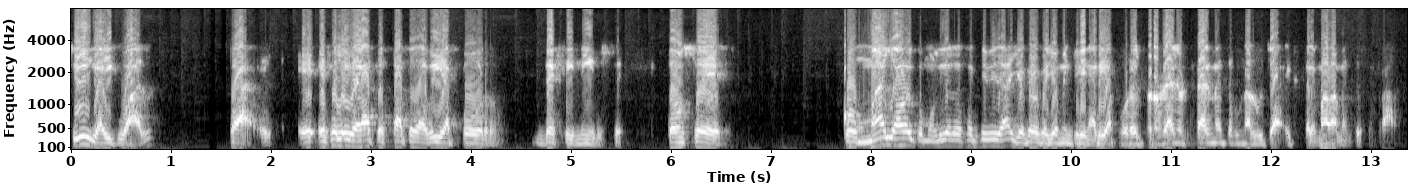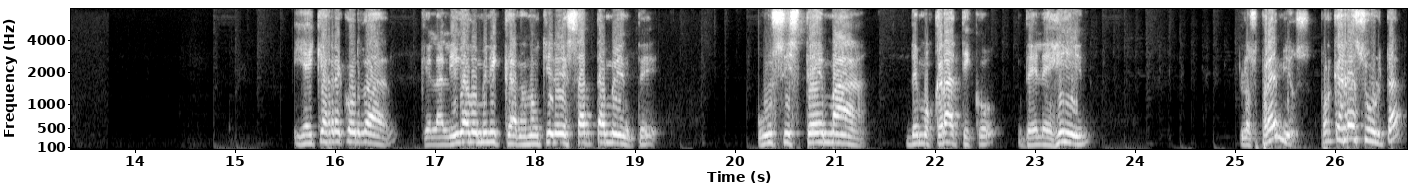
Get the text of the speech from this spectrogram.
siga igual. O sea, e- e- ese liderato está todavía por definirse. Entonces, con Maya hoy como líder de efectividad, yo creo que yo me inclinaría por él, pero real- realmente es una lucha extremadamente cerrada. Y hay que recordar que la Liga Dominicana no tiene exactamente un sistema democrático de elegir los premios, porque resulta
